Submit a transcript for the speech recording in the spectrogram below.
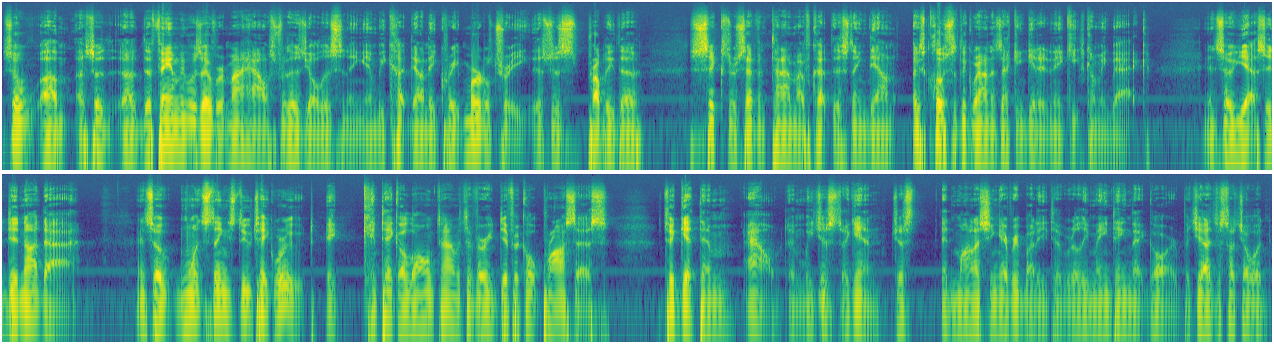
So um, uh, so uh, the family was over at my house for those of y'all listening, and we cut down a crepe myrtle tree. This is probably the sixth or seventh time I've cut this thing down as close to the ground as I can get it, and it keeps coming back. And so yes, it did not die. And so once things do take root, it can take a long time. It's a very difficult process to get them out. And we just again just admonishing everybody to really maintain that guard. But yeah, I just thought y'all would.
